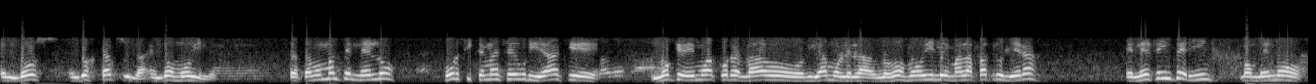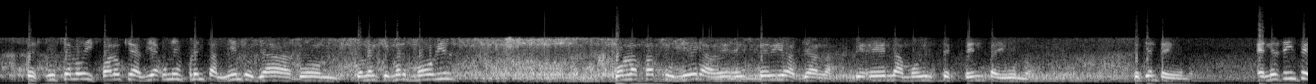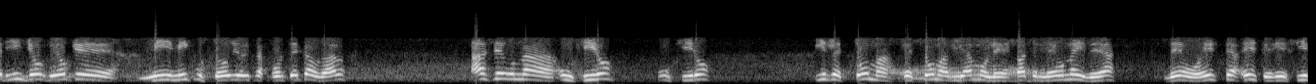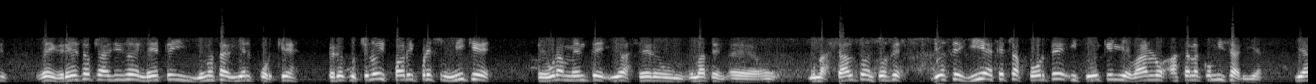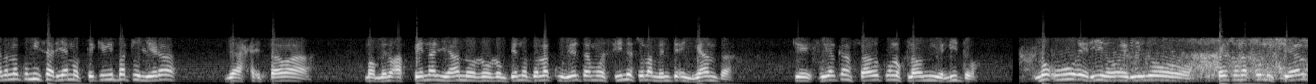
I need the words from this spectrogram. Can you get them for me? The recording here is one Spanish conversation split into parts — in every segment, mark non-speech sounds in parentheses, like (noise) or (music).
en dos en dos cápsulas, en dos móviles. Tratamos de mantenerlo por sistema de seguridad que no quedemos acorralados, digamos, los dos móviles más la patrullera en ese interín, más o menos, se escucha los disparos que había un enfrentamiento ya con, con el primer móvil, con la patrullera del Sedio Ayala, que es la móvil 71. 71. En ese interín yo veo que mi, mi custodio de transporte de caudal hace una un giro, un giro y retoma, retoma, digámosle, va a tener una idea de oeste a este, es decir, regresa otra vez del este y yo no sabía el por qué, pero escuché los disparos y presumí que seguramente iba a ser un, eh, un, asalto, entonces yo seguí a este transporte y tuve que llevarlo hasta la comisaría. Llegando a la comisaría noté que mi patrullera ya (laughs) estaba más o menos apenas llegando, rompiendo toda la cubierta, vamos a decirle, solamente en llanta, que fui alcanzado con los clavos Miguelito. No hubo herido, herido persona policial,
